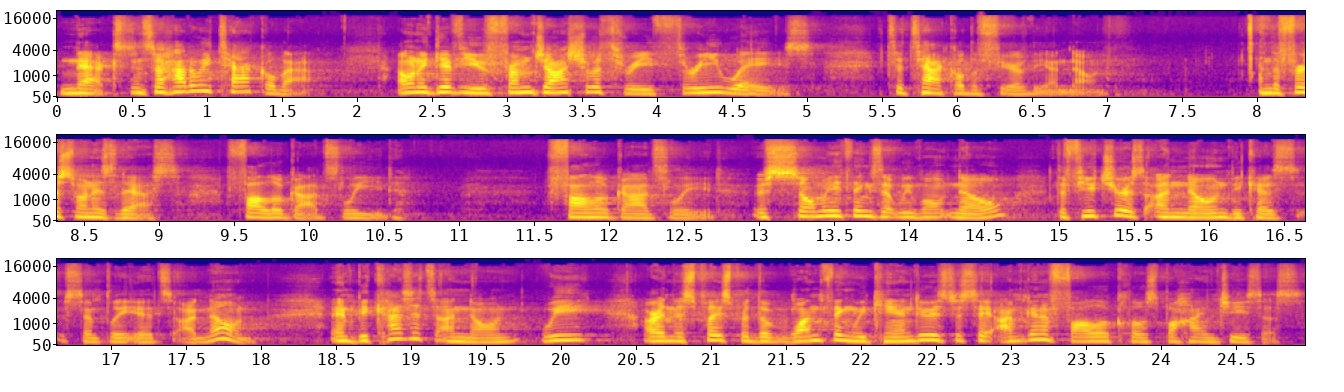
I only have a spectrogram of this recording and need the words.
next? And so, how do we tackle that? I want to give you from Joshua 3 three ways to tackle the fear of the unknown. And the first one is this follow God's lead. Follow God's lead. There's so many things that we won't know. The future is unknown because simply it's unknown. And because it's unknown, we are in this place where the one thing we can do is just say, I'm going to follow close behind Jesus.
